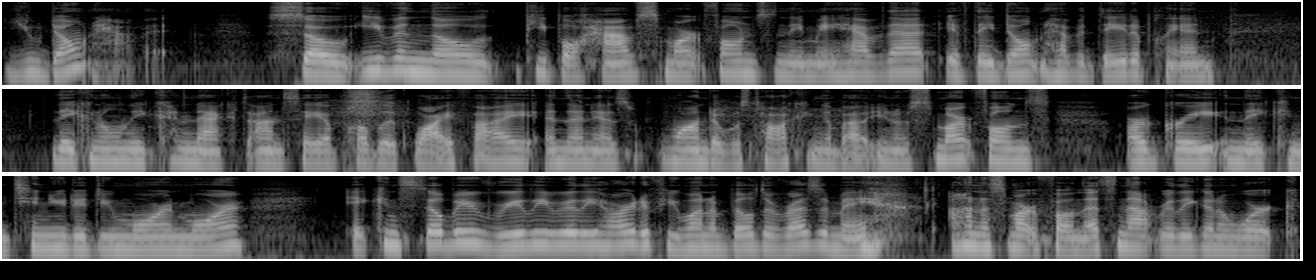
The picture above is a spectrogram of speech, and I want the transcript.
you don't have it. So even though people have smartphones and they may have that, if they don't have a data plan, they can only connect on say a public Wi-Fi. And then as Wanda was talking about, you know, smartphones are great and they continue to do more and more. It can still be really, really hard if you want to build a resume on a smartphone. That's not really going to work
